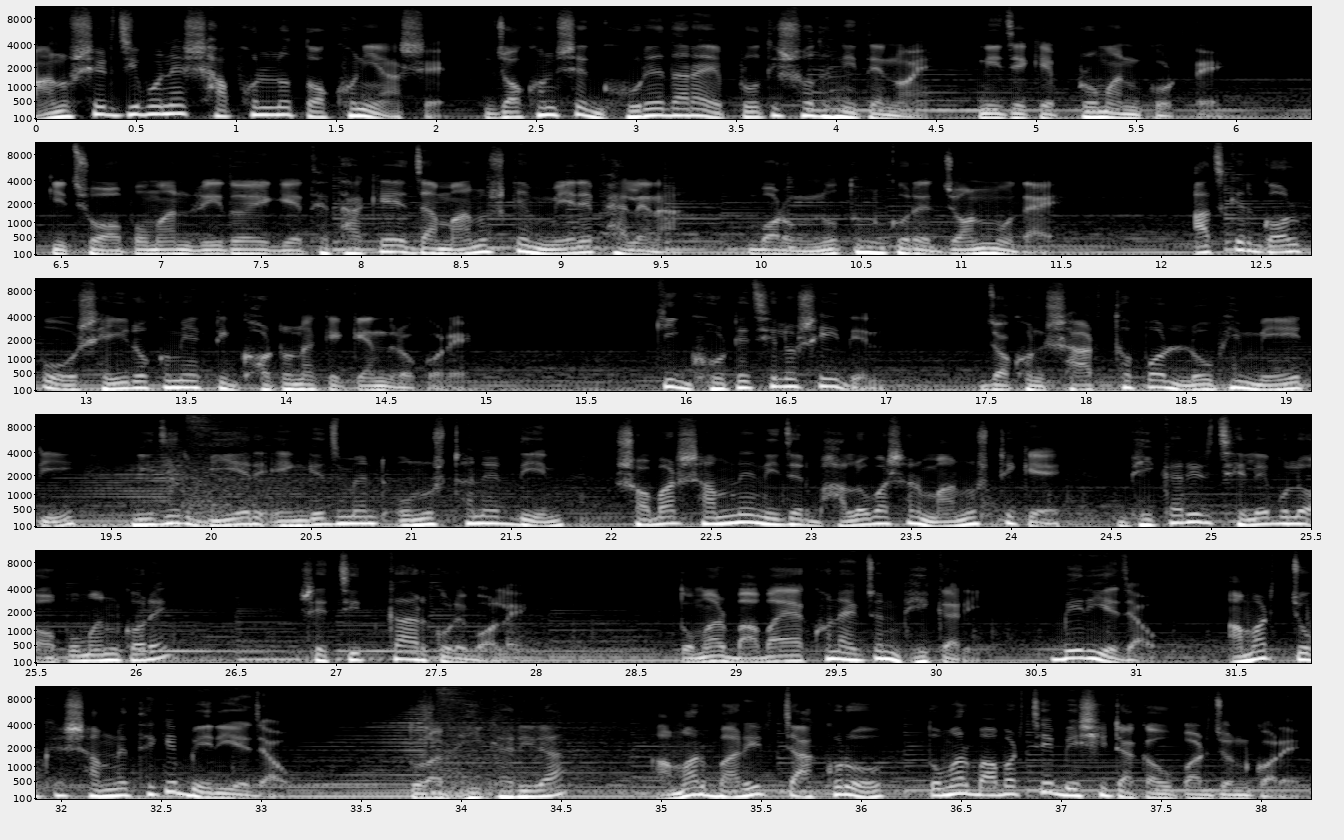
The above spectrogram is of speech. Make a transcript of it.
মানুষের জীবনে সাফল্য তখনই আসে যখন সে ঘুরে দাঁড়ায় প্রতিশোধ নিতে নয়, নিজেকে প্রমাণ করতে। কিছু অপমান হৃদয়ে গেথে থাকে যা মানুষকে মেরে ফেলে না, বরং নতুন করে জন্ম দেয়। আজকের গল্প সেই রকমই একটি ঘটনাকে কেন্দ্র করে। কি ঘটেছিল সেই দিন? যখন স্বার্থপর লোভী মেয়েটি নিজের বিয়ের এঙ্গেজমেন্ট অনুষ্ঠানের দিন সবার সামনে নিজের ভালোবাসার মানুষটিকে ভিখারির ছেলে বলে অপমান করে, সে চিৎকার করে বলে তোমার বাবা এখন একজন ভিখারি। বেরিয়ে যাও। আমার চোখের সামনে থেকে বেরিয়ে যাও। তোরা ভিখারিরা, আমার বাড়ির চাকরও তোমার বাবার চেয়ে বেশি টাকা উপার্জন করে।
